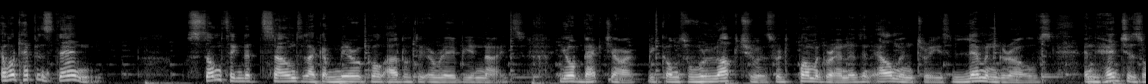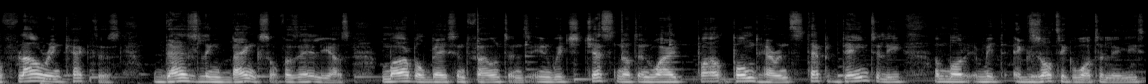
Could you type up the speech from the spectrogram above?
And what happens then? Something that sounds like a miracle out of the Arabian Nights. Your backyard becomes voluptuous with pomegranate and almond trees, lemon groves, and hedges of flowering cactus, dazzling banks of azaleas, marble basin fountains in which chestnut and white pond herons step daintily amid exotic water lilies,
